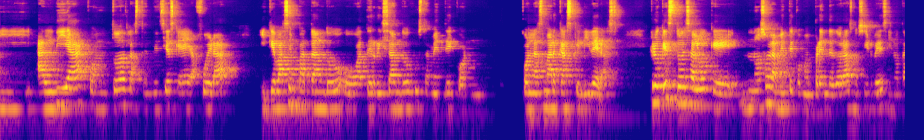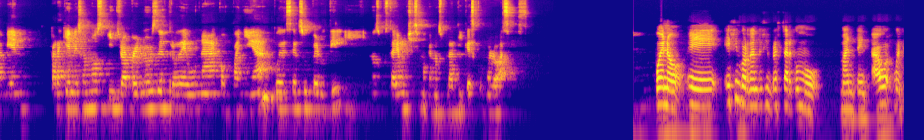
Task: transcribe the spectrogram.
y al día con todas las tendencias que hay afuera y que vas empatando o aterrizando justamente con, con las marcas que lideras. Creo que esto es algo que no solamente como emprendedoras nos sirve, sino también para quienes somos intrapreneurs dentro de una compañía puede ser súper útil y nos gustaría muchísimo que nos platiques cómo lo haces. Bueno, eh, es importante siempre estar como manten bueno,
